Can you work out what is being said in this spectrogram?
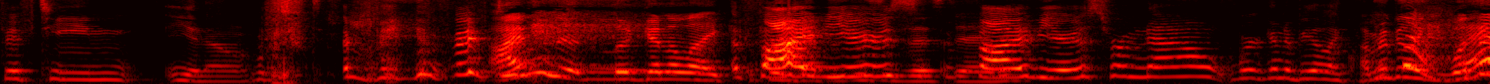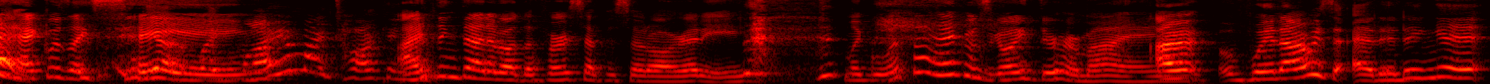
15, you know, 15, I'm gonna like five years, five years from now, we're gonna be like, I'm gonna be like, what the heck was I Yeah, saying? like, why am I talking? I think that about the first episode already. like, what the heck was going through her mind? I, when I was editing it,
